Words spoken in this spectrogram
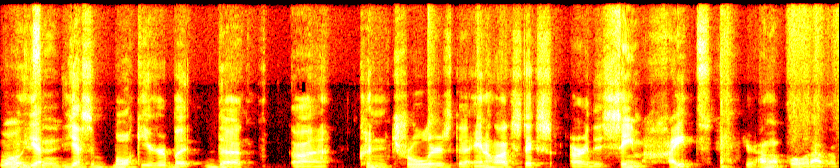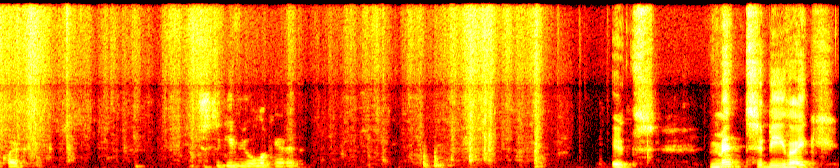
Well, yeah, say? yes, bulkier, but the uh, controllers, the analog sticks, are the same height. Here, I'm gonna pull it out real quick, just to give you a look at it. It's meant to be like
